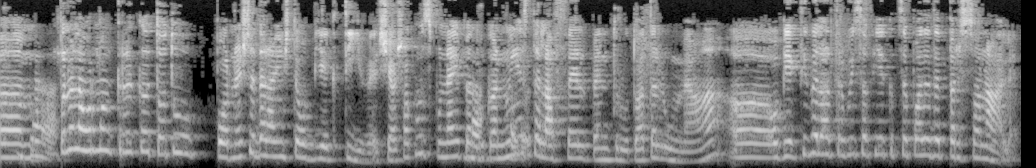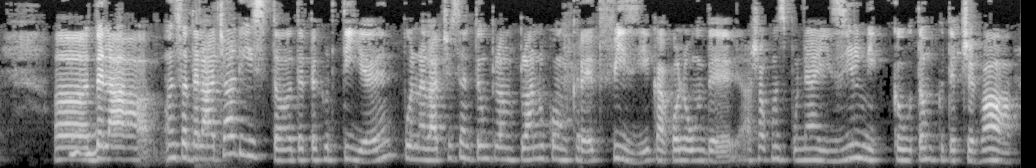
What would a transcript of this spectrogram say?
Um, da. Până la urmă, cred că totul pornește de la niște obiective și așa cum spuneai, da, pentru că nu corect. este la fel pentru toată lumea, uh, obiectivele ar trebui să fie cât se poate de personale. Uh, mm-hmm. de la, însă de la acea listă de pe hârtie până la ce se întâmplă în planul concret, fizic, acolo unde, așa cum spuneai, zilnic căutăm câte ceva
